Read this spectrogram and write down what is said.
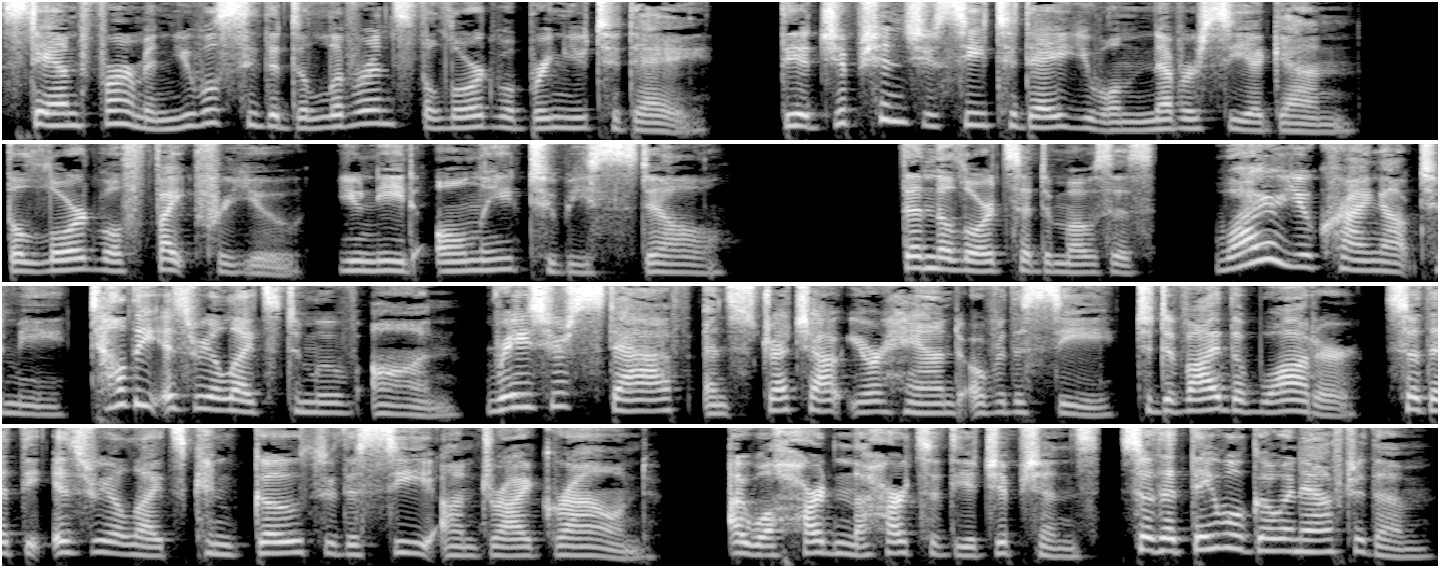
Stand firm, and you will see the deliverance the Lord will bring you today. The Egyptians you see today, you will never see again. The Lord will fight for you. You need only to be still. Then the Lord said to Moses, Why are you crying out to me? Tell the Israelites to move on. Raise your staff and stretch out your hand over the sea to divide the water so that the Israelites can go through the sea on dry ground. I will harden the hearts of the Egyptians, so that they will go in after them.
